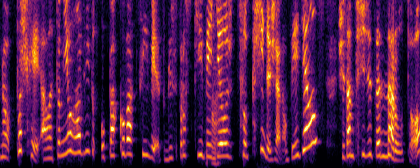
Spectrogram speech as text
No počkej, ale to mělo hlavně tu opakovací věc, kdy jsi prostě věděl, co přijde, že ano. Věděl jsi, že tam přijde ten Naruto,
